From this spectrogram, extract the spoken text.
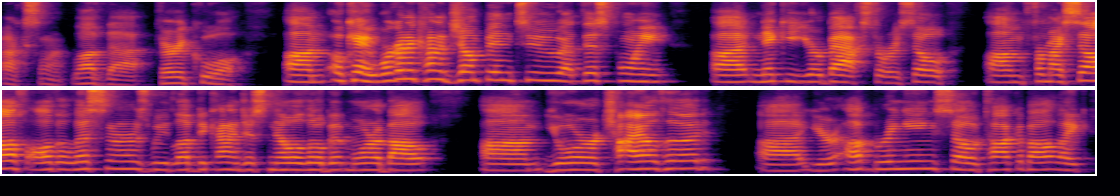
Excellent. Love that. Very cool. Um, okay, we're going to kind of jump into at this point, uh, Nikki, your backstory. So, um, for myself, all the listeners, we'd love to kind of just know a little bit more about um, your childhood, uh, your upbringing. So, talk about like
